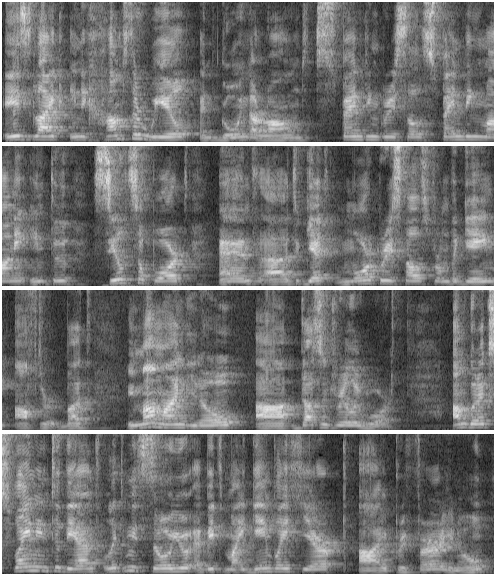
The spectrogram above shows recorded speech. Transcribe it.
is like in a hamster wheel and going around spending crystals, spending money into shield support and uh, to get more crystals from the game after. But in my mind, you know, uh, doesn't really worth. I'm gonna explain into the end. Let me show you a bit my gameplay here. I prefer, you know,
